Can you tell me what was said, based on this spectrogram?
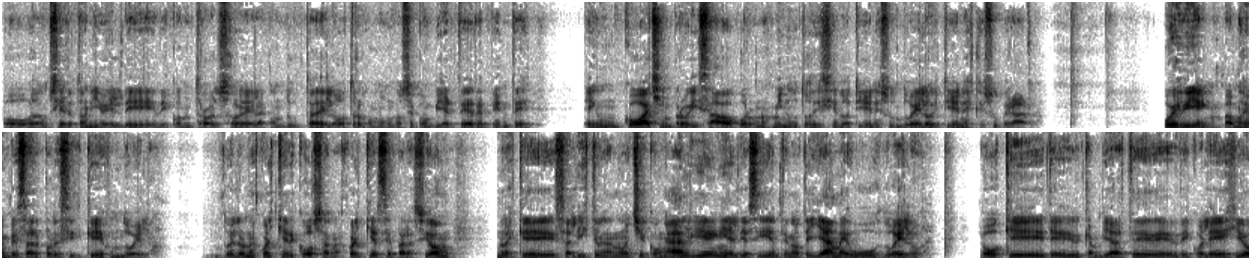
o da un cierto nivel de, control sobre la conducta del otro, como uno se convierte de repente en un coach improvisado por unos minutos diciendo tienes un duelo y tienes que superarlo. Pues bien, vamos a empezar por decir que es un duelo. Un duelo no es cualquier cosa, no es cualquier separación, no es que saliste una noche con alguien y el día siguiente no te llama y uh, duelo. O que te cambiaste de, colegio,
